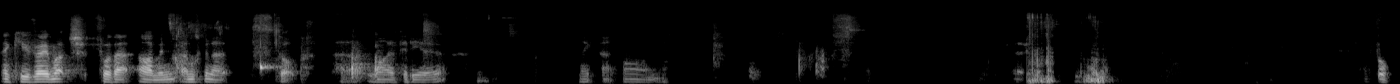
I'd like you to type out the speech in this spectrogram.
Thank you very much for that, Amin. I'm just going to stop uh, live video. Make that on. Okay. Cool.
